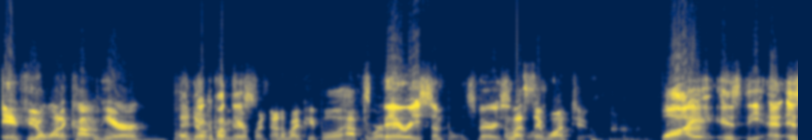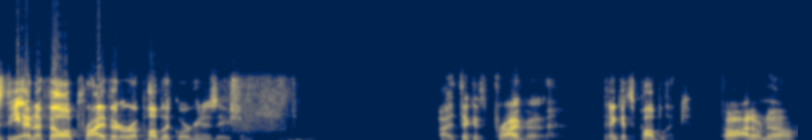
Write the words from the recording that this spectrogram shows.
if you don't want to come here, Well, then don't come here. But none of my people have to It's wear very simple. It's very simple. unless they want to. Why is the is the NFL a private or a public organization? I think it's private. I think it's public. Oh, I don't know.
